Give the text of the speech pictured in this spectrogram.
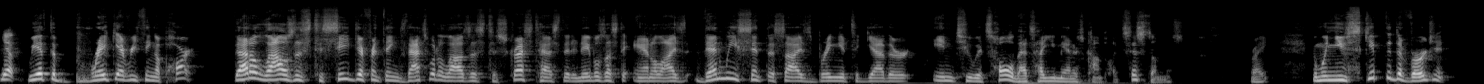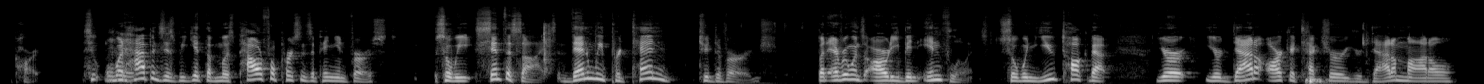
Yep. We have to break everything apart. That allows us to see different things. That's what allows us to stress test. That enables us to analyze. Then we synthesize, bring it together into its whole. That's how you manage complex systems, right? And when you skip the divergent part, so mm-hmm. what happens is we get the most powerful person's opinion first. So we synthesize, then we pretend to diverge, but everyone's already been influenced. So when you talk about your your data architecture, your data model,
